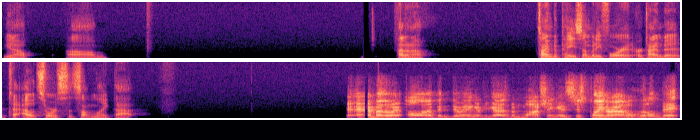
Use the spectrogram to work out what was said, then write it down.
you know um, I don't know, time to pay somebody for it or time to, to outsource something like that. And by the way, all I've been doing, if you guys have been watching, is just playing around a little bit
